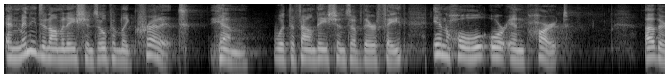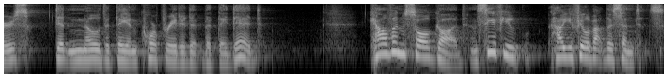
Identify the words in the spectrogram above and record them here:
And many denominations openly credit him with the foundations of their faith, in whole or in part. Others didn't know that they incorporated it, but they did. Calvin saw God, and see if you how you feel about this sentence.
